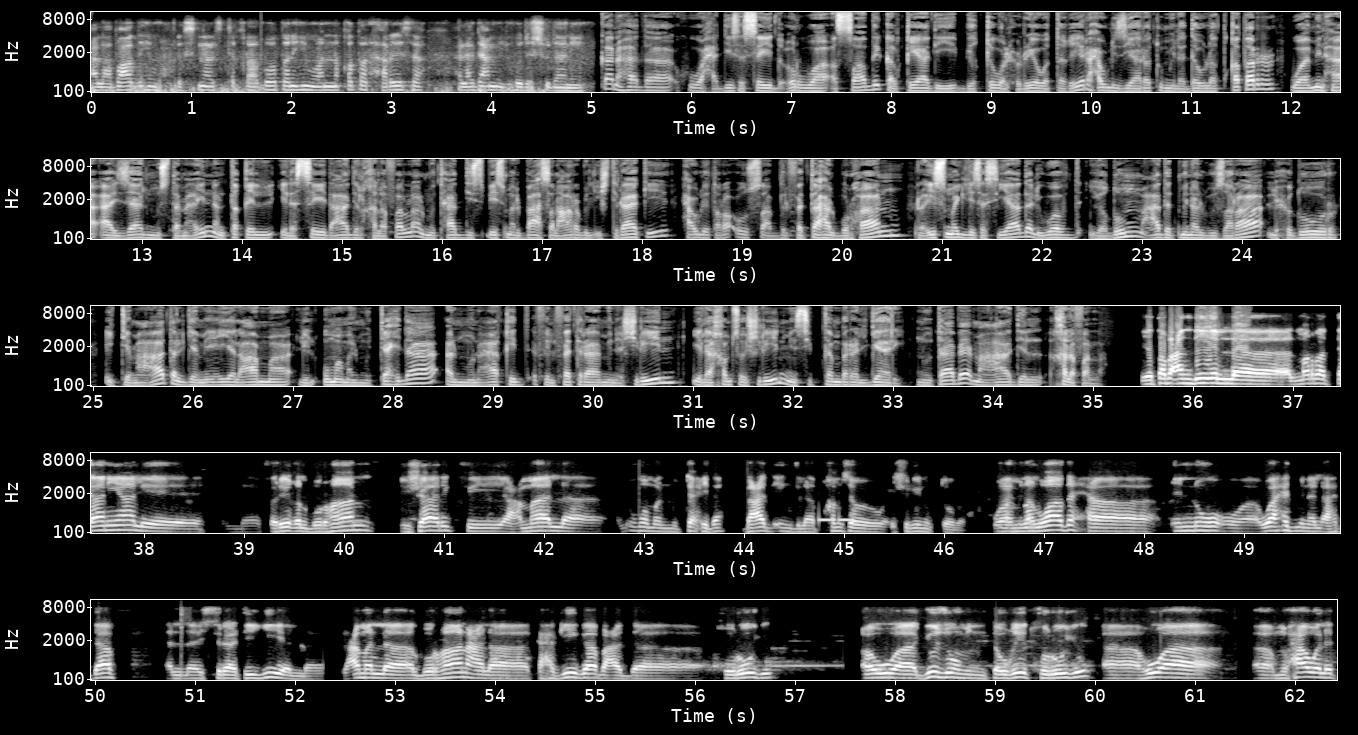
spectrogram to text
على بعضهم حريصين على استقرار وطنهم وأن قطر حريصة على دعم جهود السودانيين. كان هذا هو حديث السيد عروة الصادق القيادي بقوى الحرية والتغيير حول زيارتهم إلى دولة قطر ومنها أعزائي المستمعين. ننتقل إلى السيد عادل خلف الله المتحدث باسم البعث العربي الاشتراكي حول ترأس عبد الفتاح البرهان رئيس مجلس السيادة لوفد يضم عدد من الوزراء لحضور اجتماعات الجمعية العامة للأمم المتحدة المنعقد في الفترة من 20 إلى 25 من سبتمبر الجاري. نتابع مع عادل خلف الله. هي طبعا دي المرة الثانية لفريق البرهان يشارك في أعمال الأمم المتحدة بعد إنقلاب 25 أكتوبر. ومن الواضح أنه واحد من الأهداف الاستراتيجية العمل البرهان على تحقيقها بعد خروجه أو جزء من توقيت خروجه هو محاولة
